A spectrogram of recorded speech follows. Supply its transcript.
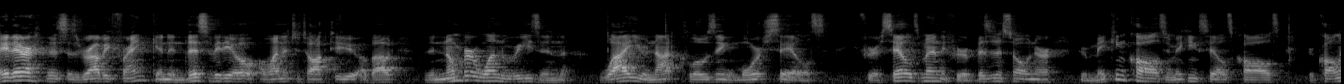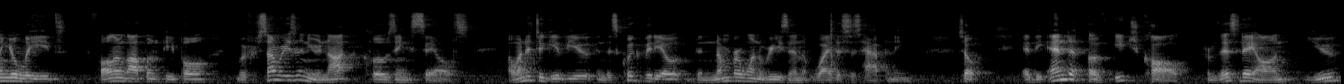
Hey there, this is Robbie Frank and in this video I wanted to talk to you about the number one reason why you're not closing more sales. If you're a salesman, if you're a business owner, you're making calls, you're making sales calls, you're calling your leads, you're following up on people, but for some reason you're not closing sales. I wanted to give you in this quick video the number one reason why this is happening. So at the end of each call from this day on, you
